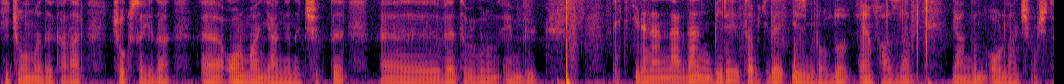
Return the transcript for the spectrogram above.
hiç olmadığı kadar çok sayıda e, orman yangını çıktı. E, ve tabii bunun en büyük etkilenenlerden biri tabii ki de İzmir oldu. En fazla yangın oradan çıkmıştı.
